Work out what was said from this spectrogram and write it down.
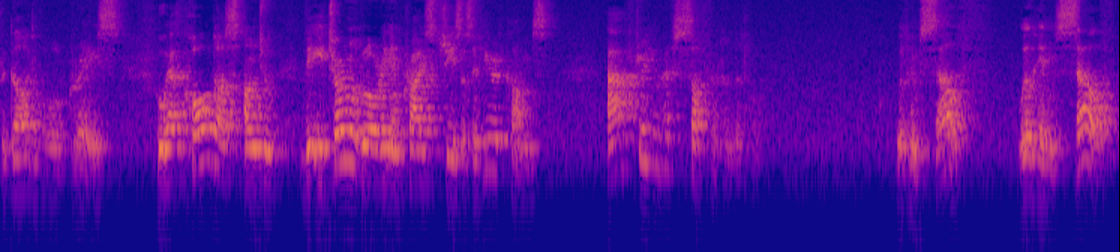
The God of all grace, who hath called us unto the eternal glory in Christ Jesus. And here it comes. After you have suffered a little, will Himself, will Himself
